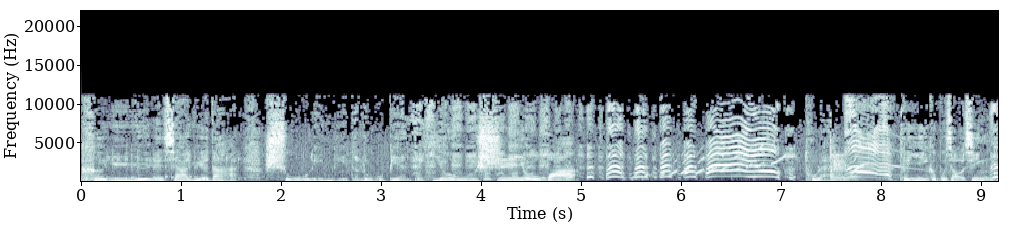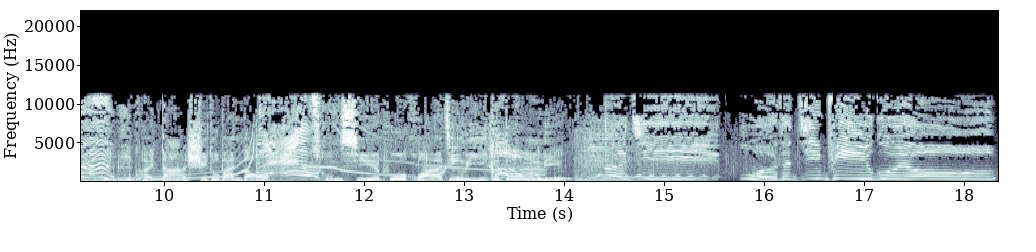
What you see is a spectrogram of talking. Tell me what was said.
可雨越下越大，树林里的路变得又湿又滑。突然，他一个不小心被一块大石头绊倒，从斜坡滑进了一个洞里。我的鸡屁股哟！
